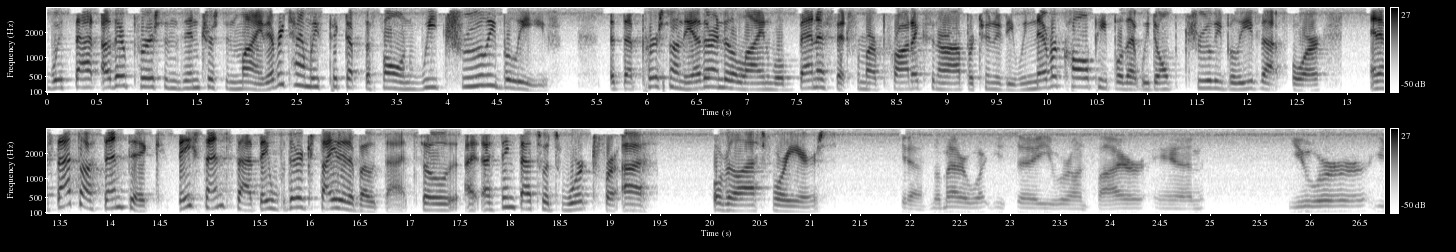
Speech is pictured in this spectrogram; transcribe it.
with that other person's interest in mind, every time we've picked up the phone, we truly believe that that person on the other end of the line will benefit from our products and our opportunity. We never call people that we don't truly believe that for. And if that's authentic, they sense that they they're excited about that. So I, I think that's what's worked for us over the last four years. Yeah, no matter what you say, you were on fire, and you were you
